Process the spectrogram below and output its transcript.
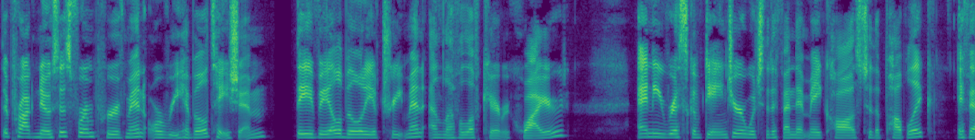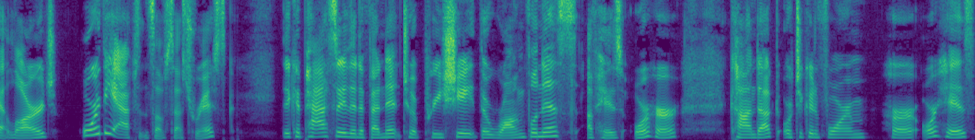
the prognosis for improvement or rehabilitation, the availability of treatment and level of care required, any risk of danger which the defendant may cause to the public, if at large, or the absence of such risk, the capacity of the defendant to appreciate the wrongfulness of his or her conduct or to conform her or his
